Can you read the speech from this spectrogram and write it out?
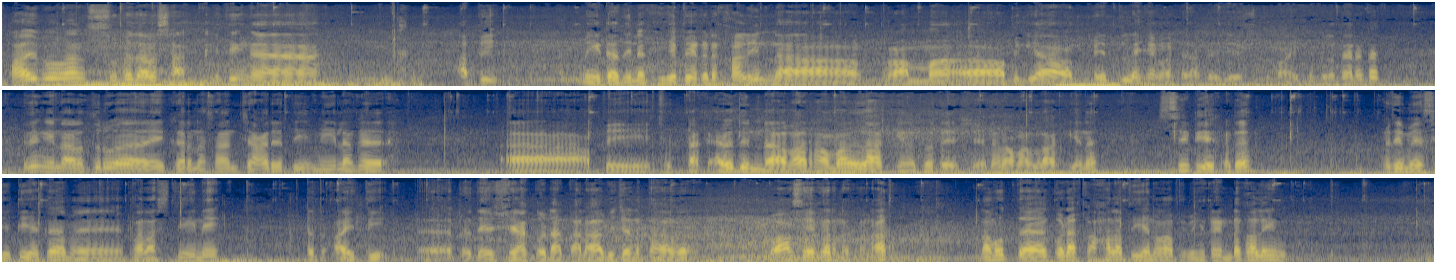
අයිබෝවන් සුබ දවසක්. ඉතිං අපි මීට දින කිහිපයකට කලින් රම්ම අපි ගියා බෙත්ලහෙමට අපේ ජේෂ්තුමා එකතුළ තැනට ඉතින් ඉන්න අනතුරුව ඒ කරන සංචාරයති මීළඟ අපේ චුට්ටක් ඇවිදින්ඩාව රමල්ලා කියන ප්‍රදේශයට රමල්ලා කියන සිටියකට. ඉති මේ සිටියක පලස්තීනයට අයිති ප්‍රදේශයක් ගොඩක් අරාභි ජනතාව වාසය කරන කනත් නමුත් ගොඩක් අහලා තියෙනවා අපි මෙහිට එන්ඩ කලින්.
